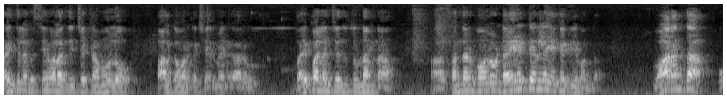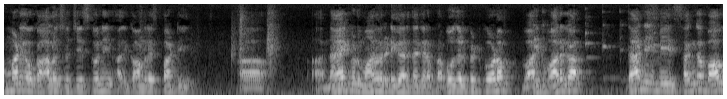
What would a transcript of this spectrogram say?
రైతులకు సేవలు అందించే క్రమంలో పాలకవర్గ చైర్మన్ గారు వైఫల్యం చెందుతుండన్న సందర్భంలో డైరెక్టర్లే ఏకగ్రీవంగా. వారంతా ఉమ్మడిగా ఒక ఆలోచన చేసుకొని అది కాంగ్రెస్ పార్టీ నాయకుడు మాధవరెడ్డి గారి దగ్గర ప్రపోజల్ పెట్టుకోవడం వారికి వారుగా. దాన్ని మీ సంఘ బావు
